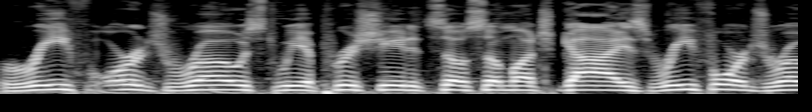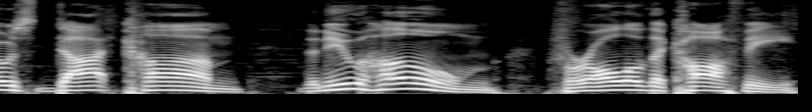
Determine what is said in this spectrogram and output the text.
Reforge Roast. We appreciate it so, so much, guys. ReforgeRoast.com, the new home for all of the coffee.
